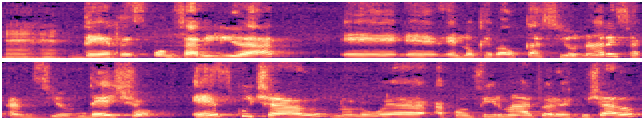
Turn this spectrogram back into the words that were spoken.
de responsabilidad eh, eh, en lo que va a ocasionar esa canción. De hecho, he escuchado, no lo voy a, confirmar, pero he escuchado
